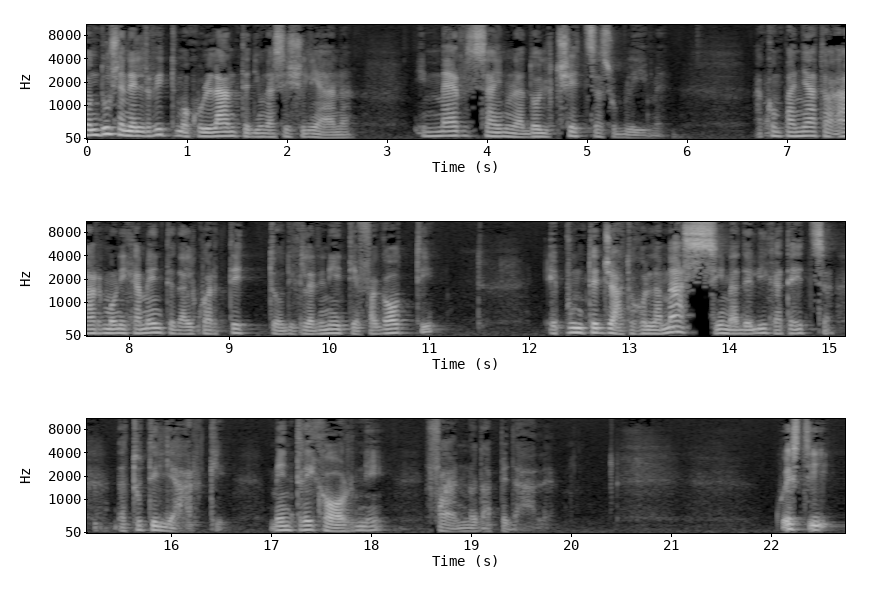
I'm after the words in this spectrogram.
conduce nel ritmo cullante di una siciliana, immersa in una dolcezza sublime accompagnato armonicamente dal quartetto di clarinetti e fagotti e punteggiato con la massima delicatezza da tutti gli archi, mentre i corni fanno da pedale. Questi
